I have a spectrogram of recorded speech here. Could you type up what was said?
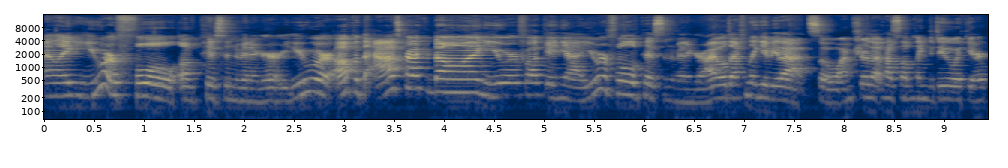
And like you are full of piss and vinegar. You were up at the ass crack of dawn. You were fucking yeah. You were full of piss and vinegar. I will definitely give you that. So I'm sure that has something to do with your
